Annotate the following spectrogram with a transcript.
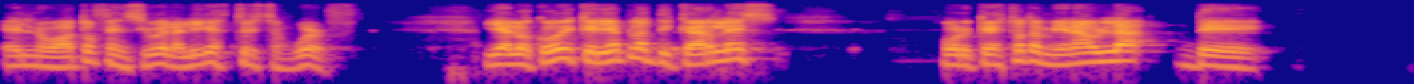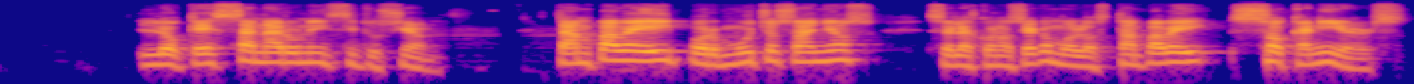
el novato ofensivo de la liga es Tristan Wirth. Y a lo que hoy quería platicarles, porque esto también habla de lo que es sanar una institución. Tampa Bay por muchos años se les conocía como los Tampa Bay Succaneers,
